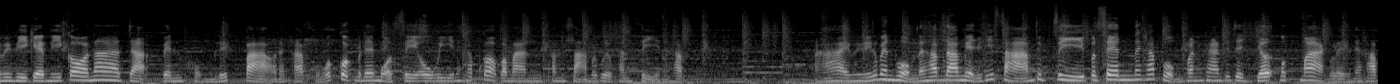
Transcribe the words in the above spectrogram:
MVP เกมนี้ก็น่าจะเป็นผมหรือเปล่านะครับ ผมก็กดมาในโหมด COV นะครับ ก็ประมาณพันสามไปเปิดพันสี่นะครับอ่า MVP ก็เป็นผมนะครับ ดาเมจอยู่ที่ 34%นะครับผมค่อนข้างที่จะเยอะมากๆเลยนะครับ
